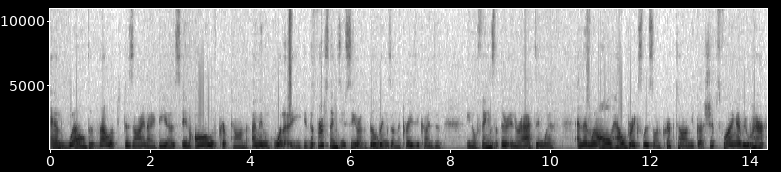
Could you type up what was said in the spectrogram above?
and well developed design ideas in all of Krypton. I mean, what the first things you see are the buildings and the crazy kinds of, you know, things that they're interacting with. And then when all hell breaks loose on Krypton, you've got ships flying everywhere,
